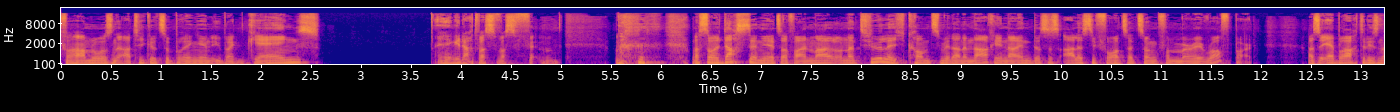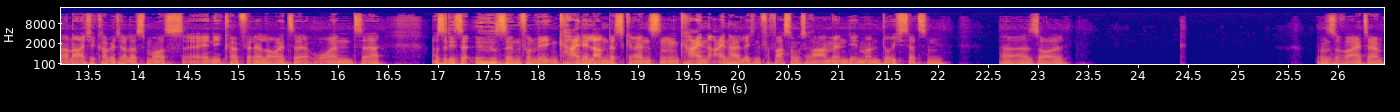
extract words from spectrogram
verharmlosende Artikel zu bringen über Gangs. Ich habe gedacht, was, was, was soll das denn jetzt auf einmal? Und natürlich kommt es mir dann im Nachhinein, das ist alles die Fortsetzung von Murray Rothbard. Also er brachte diesen Anarchokapitalismus äh, in die Köpfe der Leute und äh, also dieser Irrsinn von wegen keine Landesgrenzen, keinen einheitlichen Verfassungsrahmen, den man durchsetzen äh, soll und so weiter.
